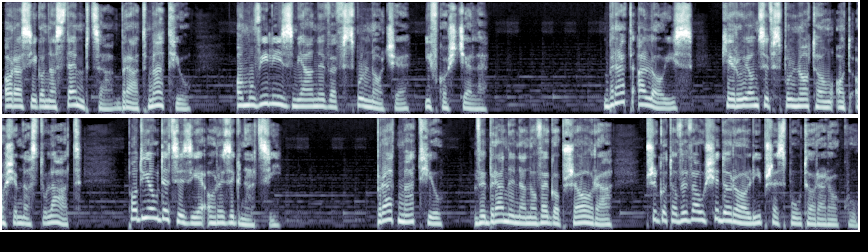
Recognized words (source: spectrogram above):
oraz jego następca, brat Matthew, omówili zmiany we wspólnocie i w kościele. Brat Alois, kierujący wspólnotą od 18 lat, podjął decyzję o rezygnacji. Brat Matthew, wybrany na nowego przeora, przygotowywał się do roli przez półtora roku.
